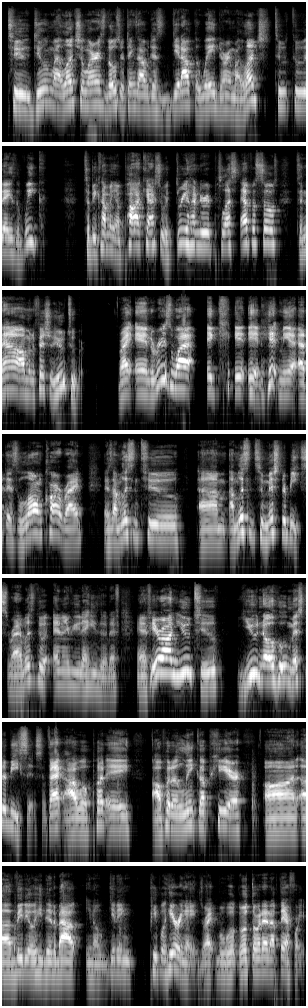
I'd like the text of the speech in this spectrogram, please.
to doing my lunch and learns. Those are things I would just get out the way during my lunch two two days a week to becoming a podcaster with 300 plus episodes to now I'm an official YouTuber, right? And the reason why it it, it hit me at this long car ride is I'm listening to um, I'm listening to Mr. Beast, right? I'm listening to an interview that he's doing. And if you're on YouTube, you know who Mr. Beast is. In fact, I will put a I'll put a link up here on a video he did about you know getting people hearing aids, right? But we'll, we'll throw that up there for you.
